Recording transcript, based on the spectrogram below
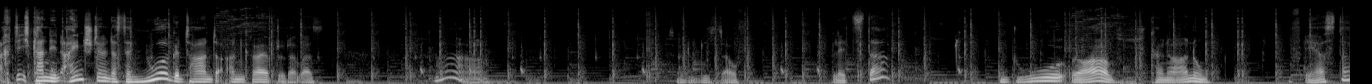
Ach, ich kann den einstellen, dass der nur getarnte angreift, oder was? Ah. So, du gehst auf letzter. Und du, ja, keine Ahnung. Auf erster?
